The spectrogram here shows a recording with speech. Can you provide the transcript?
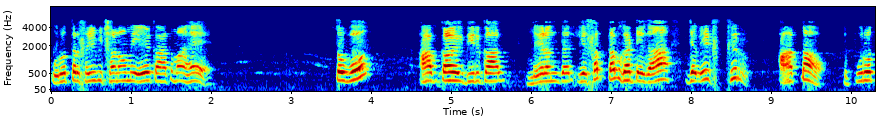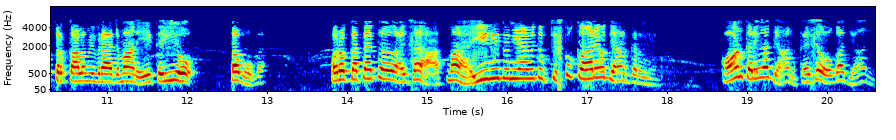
पूर्वोत्तर सभी क्षणों में एक आत्मा है। तो वो आपका दीर्घकाल, निरंतर, ये सब तब घटेगा जब एक स्थिर आत्मा हो। तो पूर्वोत्तर कालों में विराजमान एक ही हो, तब होगा। और वो कहता है तो ऐसा आत्मा है ही नहीं दुनिया में तो किसको कह रहे हो ध्यान करने? को कौन करेगा ध्यान? कैसे होगा ध्यान?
